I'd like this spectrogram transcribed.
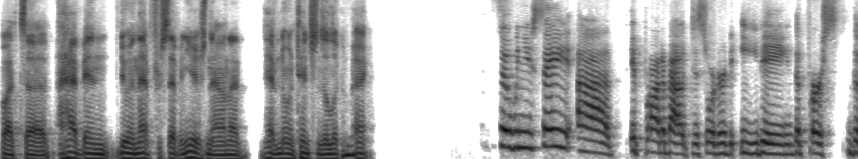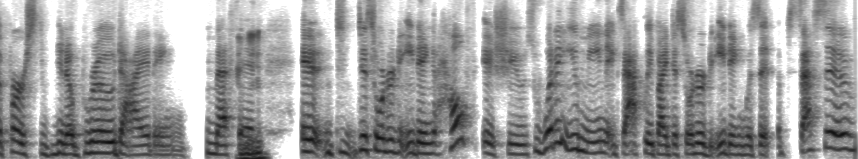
But uh, I have been doing that for seven years now, and I have no intentions of looking back. So when you say uh, it brought about disordered eating, the first, the first, you know, bro dieting method, mm-hmm. it, disordered eating, health issues. What do you mean exactly by disordered eating? Was it obsessive?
